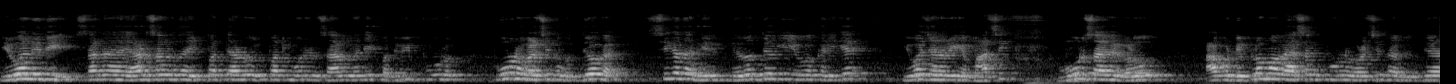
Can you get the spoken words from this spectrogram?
ಯುವ ನಿಧಿ ಸನ್ ಎರಡು ಸಾವಿರದ ಇಪ್ಪತ್ತೆರಡು, ಇಪ್ಪತ್ತ್ಮೂರನೇ ಸಾಲಿನಲ್ಲಿ ಪದವಿ ಪೂರ್ವ ಪೂರ್ಣಗೊಳಿಸಿದ ಉದ್ಯೋಗ ಸಿಗದ ನಿರುದ್ಯೋಗಿ ಯುವಕರಿಗೆ, ಯುವ ಜನರಿಗೆ ಮಾಸಿಕ ಮೂರು ಸಾವಿರಗಳು ಹಾಗೂ ಡಿಪ್ಲೊಮಾ ವ್ಯಾಸಂಗ ಪೂರ್ಣಗೊಳಿಸಿದ ವಿದ್ಯಾ,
